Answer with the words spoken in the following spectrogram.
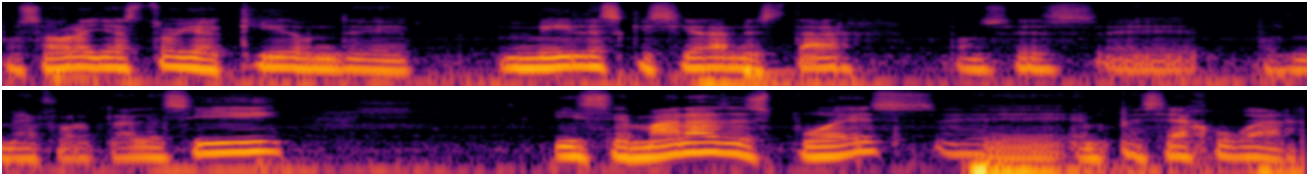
pues ahora ya estoy aquí donde miles quisieran estar. Entonces, eh, pues me fortalecí y semanas después eh, empecé a jugar.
